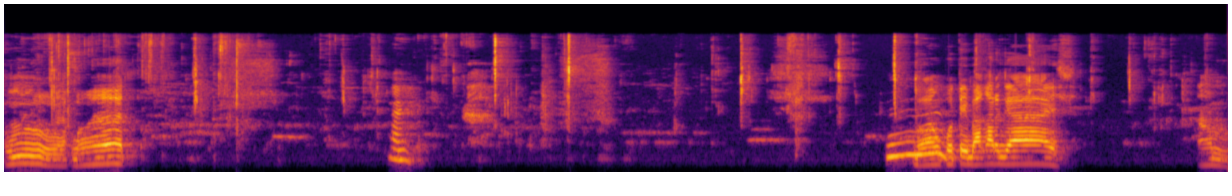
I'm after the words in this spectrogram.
Hmm, enak banget. Hmm. Hmm. Bawang putih bakar guys. Hmm.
